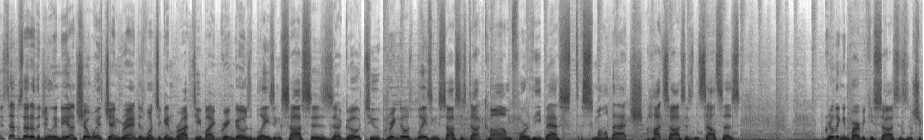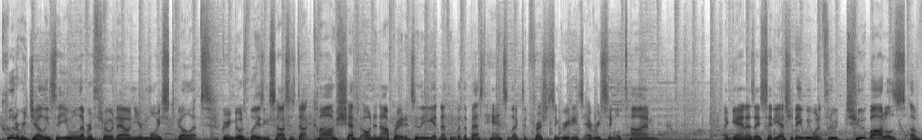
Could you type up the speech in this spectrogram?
This episode of the Julien Dionne Show with Jen Grant is once again brought to you by Gringo's Blazing Sauces. Uh, go to gringosblazingsauces.com for the best small batch hot sauces and salsas, grilling and barbecue sauces, and charcuterie jellies that you will ever throw down your moist gullet. Gringosblazingsauces.com, chef owned and operated so that you get nothing but the best hand selected, freshest ingredients every single time. Again, as I said yesterday, we went through two bottles of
